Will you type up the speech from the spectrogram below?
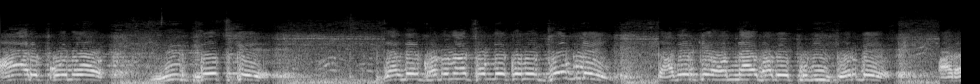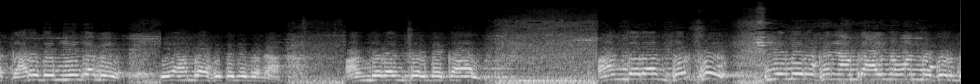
আর কোন নির্দোষকে যাদের ঘটনার সঙ্গে কোনো যোগ নেই, তাদেরকে অন্যায়ভাবে পুলিশ ধরবে আর গারদে নিয়ে যাবে, এ আমরা হতে দেব না। আন্দোলন চলবে কাল। আন্দোলন পরশু সিএম এর ওখানে আমরা আইন অমান্য করব।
